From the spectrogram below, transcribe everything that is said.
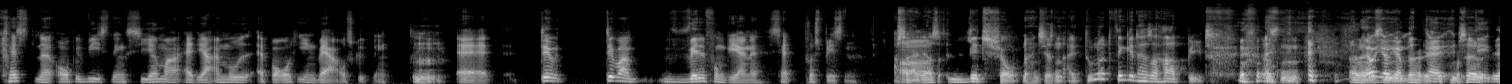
kristne overbevisning siger mig, at jeg er mod abort i enhver afskygning. Mm. Øh, det, det var velfungerende sat på spidsen. Og så er det Og- også lidt sjovt, når han siger sådan, I do not think it has a heartbeat. og sådan, og Jo, sådan, jo, hvad hedder det, øh, det, det-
